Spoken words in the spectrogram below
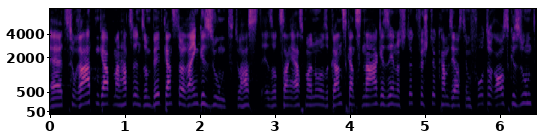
äh, zu raten gab, man hat so in so ein Bild ganz doll reingezoomt. Du hast äh, sozusagen erstmal nur so ganz, ganz nah gesehen und Stück für Stück haben sie aus dem Foto rausgezoomt,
